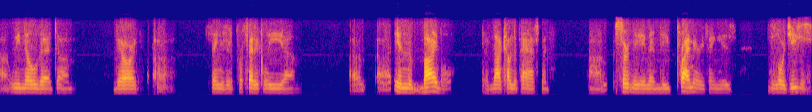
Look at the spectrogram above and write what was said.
Uh, we know that um, there are uh, things that are prophetically um, uh, in the Bible that have not come to pass, but certainly, amen. The primary thing is the Lord Jesus is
